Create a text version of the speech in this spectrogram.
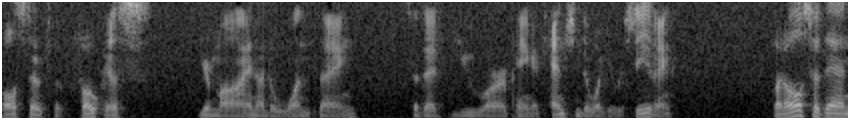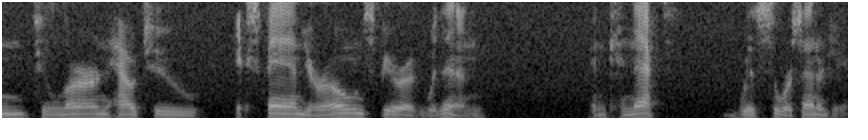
Also to focus your mind onto one thing so that you are paying attention to what you're receiving. but also then to learn how to expand your own spirit within and connect with source energy,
